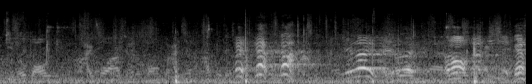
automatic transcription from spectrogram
電腦網買過啊？電腦網買哦，嘅，去晒去晒鳩。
